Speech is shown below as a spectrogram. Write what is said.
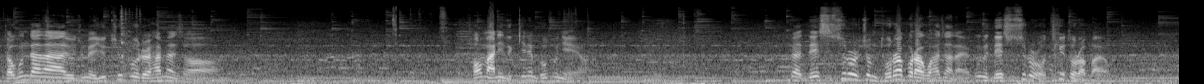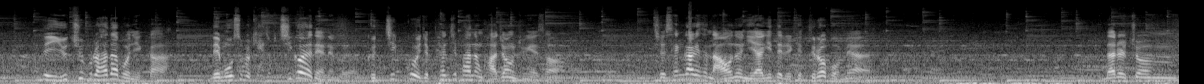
어, 더군다나 요즘에 유튜브를 하면서 더 많이 느끼는 부분이에요. 그러니까 내 스스로를 좀 돌아보라고 하잖아요. 그리고 내 스스로를 어떻게 돌아봐요? 근데 이 유튜브를 하다 보니까 내 모습을 계속 찍어야 되는 거예요. 그 찍고 이제 편집하는 과정 중에서 제 생각에서 나오는 이야기들을 이렇게 들어보면 나를 좀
